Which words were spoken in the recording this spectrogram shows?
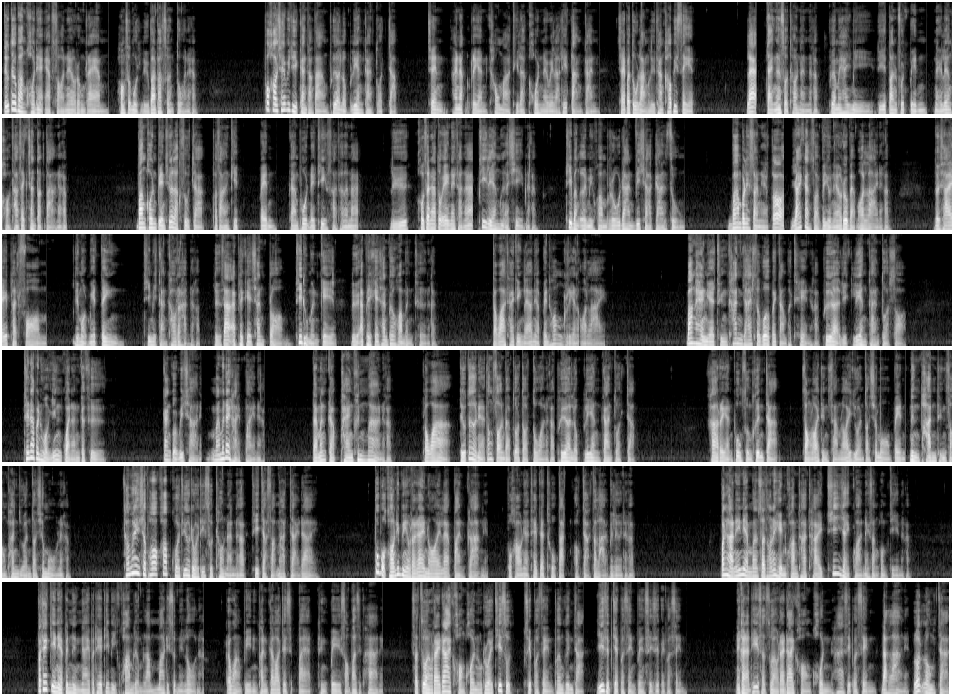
ติวเตอร์บางคนเนี่ยแอบสอนในโรงแรม ห้องสมุดหรือบ้านพักส่วนตัวนะครับ พวกเขาใช้วิธีการต่างๆ เพื่อหลบเลี่ยงการตรวจจับ เช่น ให้นักเรียนเข้ามาทีละคนในเวลาที่ต่างกัน ใช้ประตูหลังหรือทางเข้าพิเศษ และจ่ายเงินสดเท่านั้นนะครับ เพื่อไม่ให้มีดิจิตอลฟุตปรินในเรื่องของ transaction ต่างๆนะครับ บางคนเปลี่ยนชื่อหลักสูตรจากภาษาอังกฤษเป็นการพูดในที่สาธารณะ หรือโฆษณาตัวเองในฐานะพี่เลี้ยงมืออาชีพนะครับ ที่บังเอิญมีความรู้ด้านวิชาการสูง บางบริษัทเนี่ยก็ย้ายการสอนไปอยู่ในรูปแบบออนไลน์นะครับ โดยใช้แพลตฟอร์ม Remote Meeting ที่มีการเข้ารหัสนะครับ หรือสร้างแอปพลิเคชันปลอมที่ดูเหมือนเกม หรือแอปพลิเคชันเพื่อความบันเทิงนะครับ แต่ว่าแท้จริงแล้วเนี่ยเป็นห้องเรียนออนไลน์ บางแห่งเนี่ยถึงขั้นย้ายเซิร์ฟเวอร์ไปต่างประเทศนะครับเพื่อหลีกเลี่ยงการตรวจสอบ ที่น่าเป็นห่วงยิ่งกว่านั้นก็คือ การกวดวิชาเนี่ยมันไม่ได้หายไปนะครับ แต่มันกลับแพงขึ้นมากนะครับ เพราะว่าติวเตอร์เนี่ยต้องสอนแบบตัวต่อตัวนะครับ เพื่อหลบเลี่ยงการตรวจจับ ค่าเรียนพุ่งสูงขึ้นจาก 200ถึง300 หยวนต่อชั่วโมง เป็น 1,000ถึง2,000 หยวนต่อชั่วโมงนะครับทำให้เฉพาะครอบครัวที่รวยที่สุดเท่านั้นนะครับ ที่จะสามารถจ่ายได้ ผู้ปกครองที่มีรายได้น้อยและปานกลางเนี่ย พวกเขาเนี่ยแทบจะถูกตัดออกจากตลาดไปเลยนะครับ ปัญหานี้เนี่ยมันสะท้อนให้เห็นความท้าทายที่ใหญ่กว่าในสังคมจีนนะครับ ประเทศจีนเนี่ยเป็นหนึ่งในประเทศที่มีความเหลื่อมล้ำมากที่สุดในโลกนะครับ ระหว่างปี 1978 ถึงปี 2015 เนี่ย สัดส่วนรายได้ของคนรวยที่สุด 10%เพิ่มขึ้นจาก 27%เป็น 41%ในขณะที่สัดส่วนรายได้ของคน 50%ด้านล่างเนี่ยลดลงจาก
